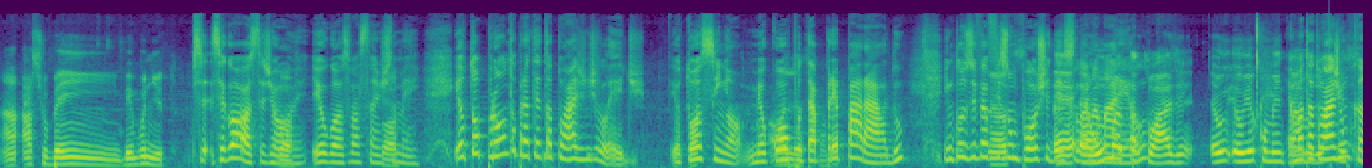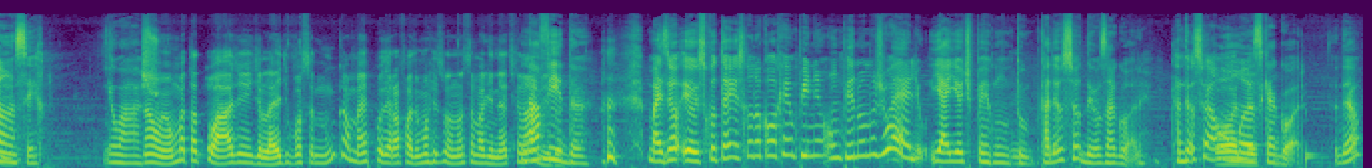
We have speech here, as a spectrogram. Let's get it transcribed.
a- Acho bem, bem bonito. Você gosta, jovem? Eu gosto bastante Gosto. também. Eu tô pronta pra ter tatuagem de LED. Eu tô assim, ó. Meu corpo Olha tá só. preparado. Inclusive, eu fiz um post desse é, lá é no uma amarelo. tatuagem. Eu, eu ia comentar. É uma tatuagem, um câncer. Eu acho. Não, é uma tatuagem de LED, você nunca mais poderá fazer uma ressonância magnética na, na vida. Mas eu, eu escutei isso quando eu coloquei um pino, um pino no joelho. E aí eu te pergunto, cadê o seu Deus agora? Cadê o seu Elon Olha Musk agora? Entendeu?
